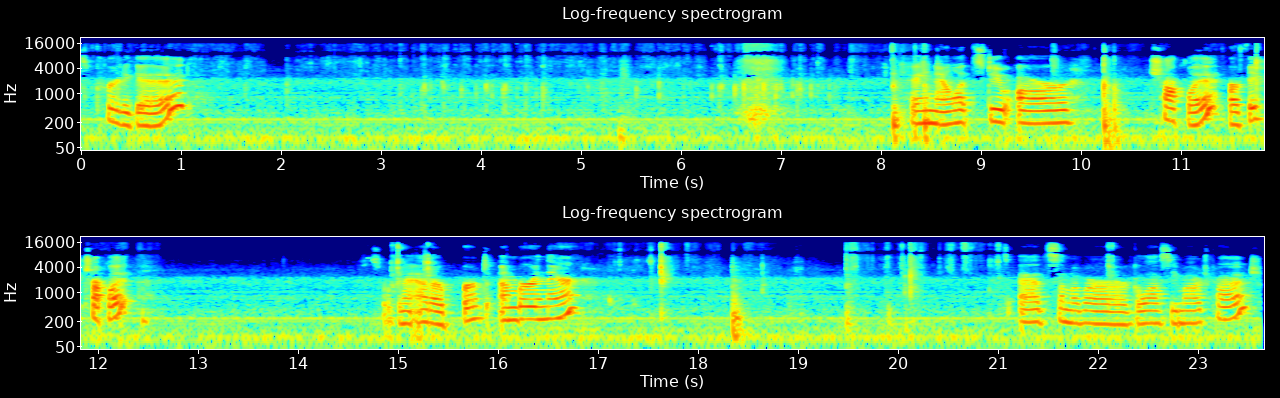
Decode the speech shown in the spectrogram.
It's pretty good. Okay, now let's do our chocolate, our fake chocolate. So we're gonna add our burnt umber in there. Let's add some of our glossy Mod Podge.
